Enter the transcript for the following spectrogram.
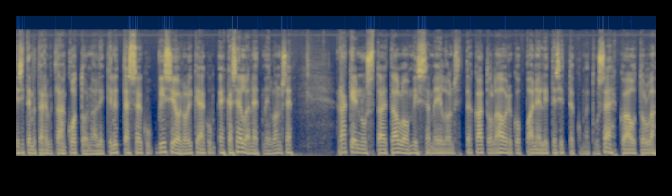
ja sitten me tarvitaan kotona. Eli nyt tässä joku visio on ikään kuin ehkä sellainen, että meillä on se rakennus tai talo, missä meillä on sitten katolla aurinkopaneelit ja sitten kun mä tuun sähköautolla,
